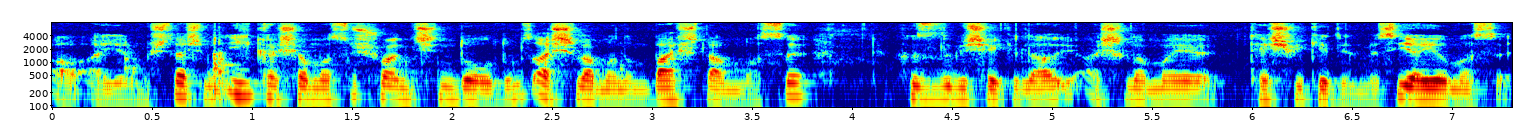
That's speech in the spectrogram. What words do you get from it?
ayırmışlar. Şimdi ilk aşaması şu an içinde olduğumuz aşılamanın başlanması, hızlı bir şekilde aşılamaya teşvik edilmesi, yayılması.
